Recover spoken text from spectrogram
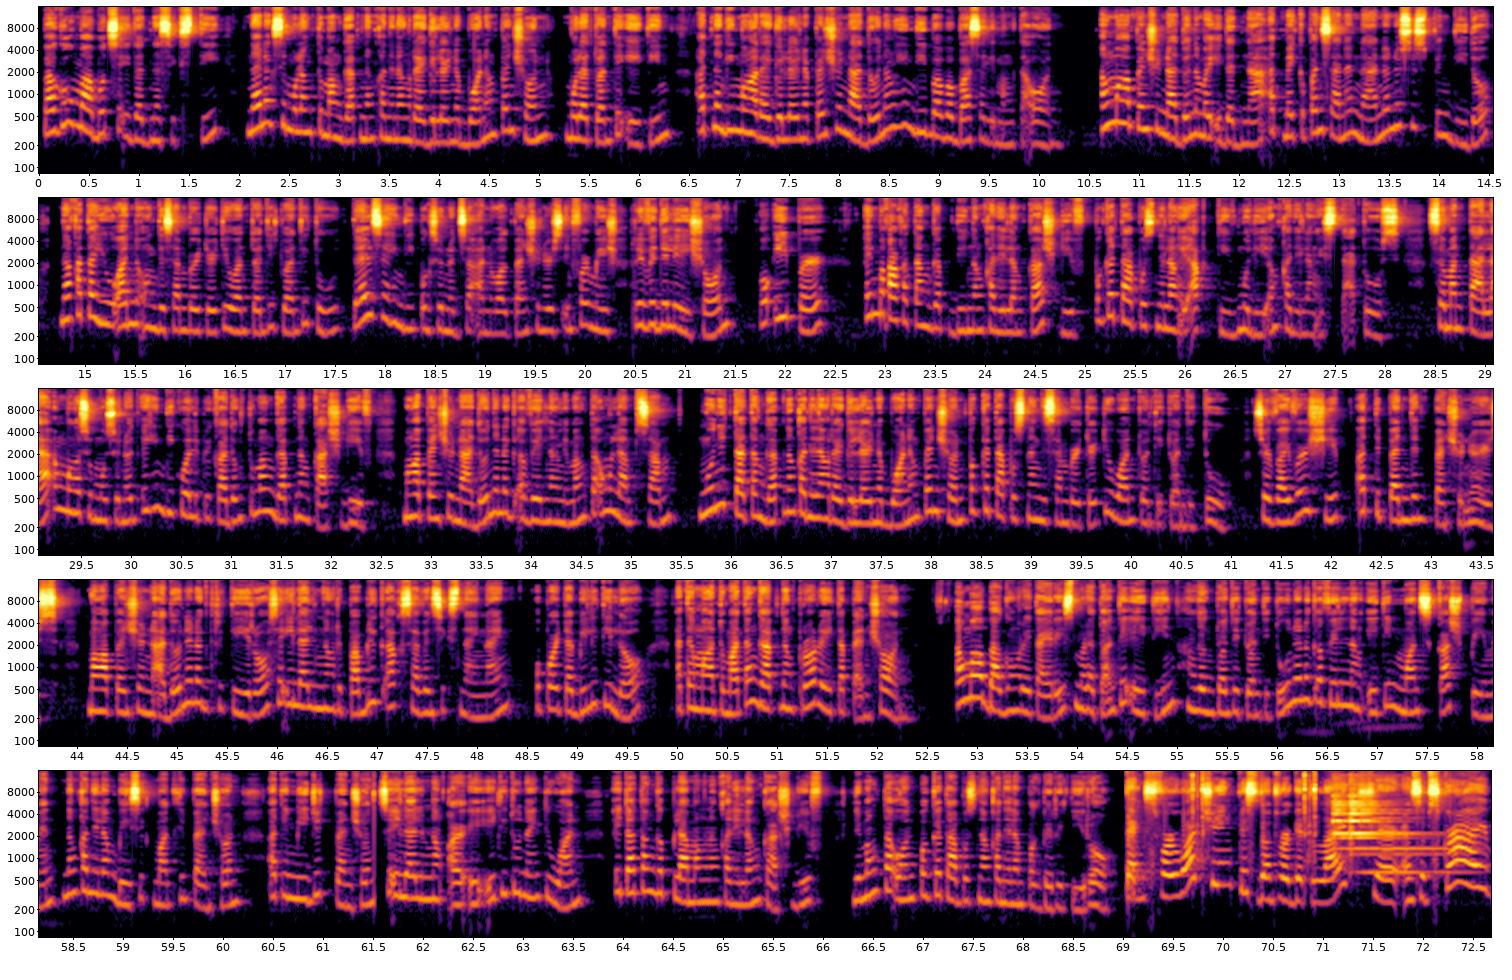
bago umabot sa edad na 60 na nagsimulang tumanggap ng kanilang regular na buwan ng pensyon mula 2018 at naging mga regular na pensyonado ng hindi bababa sa limang taon. Ang mga pensyonado na may edad na at may kapansanan na na nasuspendido nakatayuan noong December 31, 2022 dahil sa hindi pagsunod sa Annual Pensioners Information Revidilation o APER ay makakatanggap din ng kanilang cash gift pagkatapos nilang i-active muli ang kanilang status. Samantala, ang mga sumusunod ay hindi kwalipikadong tumanggap ng cash gift, mga pensyonado na nag-avail ng limang taong lump sum, ngunit tatanggap ng kanilang regular na buwan ng pensyon pagkatapos ng December 31, 2022. Survivorship at dependent pensioners, mga pensyonado na nagtritiro sa ilalim ng Republic Act 7699 o Portability Law at ang mga tumatanggap ng pro-rata pension. Ang mga bagong retirees mula 2018 hanggang 2022 na nag-avail ng 18 months cash payment ng kanilang basic monthly pension at immediate pension sa ilalim ng RA 8291 ay tatanggap lamang ng kanilang cash gift limang taon pagkatapos ng kanilang pagre-retiro. Thanks for watching! Please don't forget to like, share, and subscribe!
